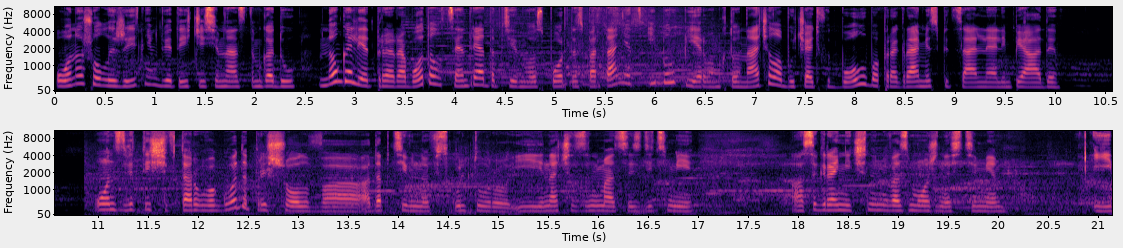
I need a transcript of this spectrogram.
Он ушел из жизни в 2017 году. Много лет проработал в Центре адаптивного спорта «Спартанец» и был первым, кто начал обучать футболу по программе специальной олимпиады. Он с 2002 года пришел в а, адаптивную физкультуру и начал заниматься с детьми а, с ограниченными возможностями. И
